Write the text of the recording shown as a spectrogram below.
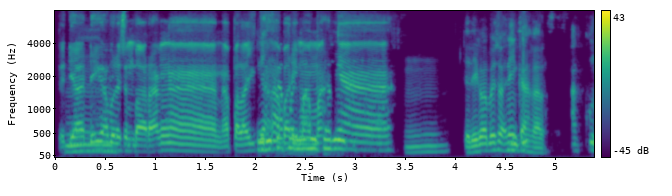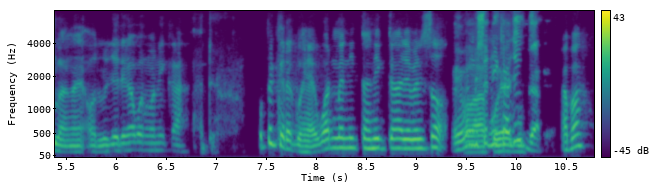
Jadi Hmm. adik nggak boleh sembarangan. Apalagi Jadi nggak ngabarin mamanya. Hmm. Jadi kau besok nikah kal? Aku lah nanya, oh lu jadi kapan mau nikah? Aduh. Aku pikir aku hewan main nikah-nikah aja besok. Emang Kalau bisa nikah juga? Apa?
